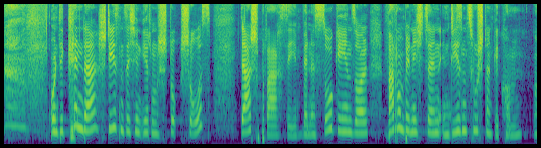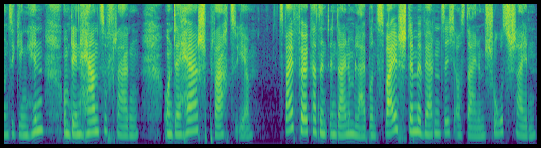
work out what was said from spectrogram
und die Kinder stießen sich in ihrem Schoß. Da sprach sie, wenn es so gehen soll, warum bin ich denn in diesen Zustand gekommen? Und sie ging hin, um den Herrn zu fragen. Und der Herr sprach zu ihr, Zwei Völker sind in deinem Leib und zwei Stämme werden sich aus deinem Schoß scheiden.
